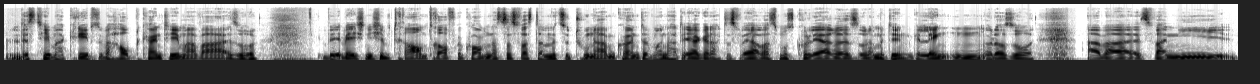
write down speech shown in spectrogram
das Thema Krebs überhaupt kein Thema war. Also wäre ich nicht im Traum drauf gekommen, dass das was damit zu tun haben könnte. Man hatte eher gedacht, das wäre was Muskuläres oder mit den Gelenken oder so. Aber es war nie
